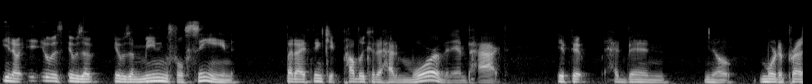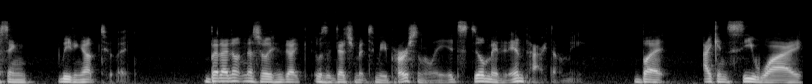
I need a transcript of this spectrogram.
You know, it, it was it was a it was a meaningful scene, but I think it probably could have had more of an impact if it had been you know more depressing leading up to it but I don't necessarily think that it was a detriment to me personally. It still made an impact on me, but I can see why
